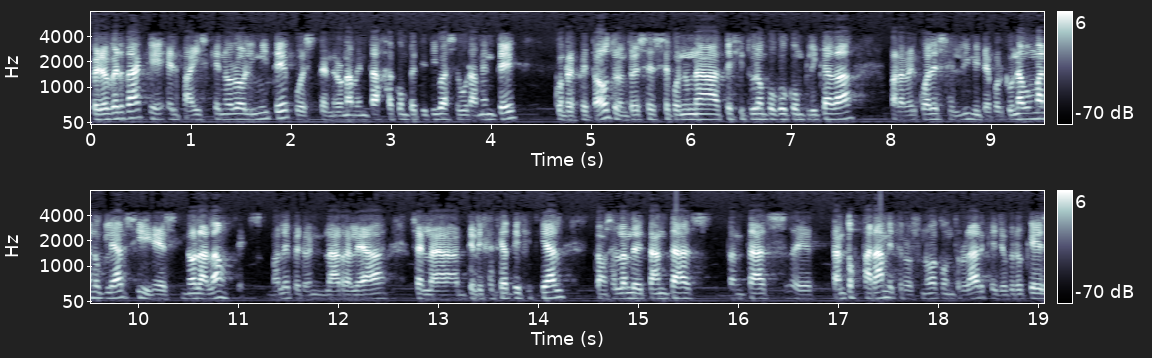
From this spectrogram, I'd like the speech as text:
Pero es verdad que el país que no lo limite, pues tendrá una ventaja competitiva seguramente con respecto a otro. Entonces se pone una tesitura un poco complicada para ver cuál es el límite, porque una bomba nuclear sí es no la lances, ¿vale? Pero en la realidad, o sea, en la inteligencia artificial estamos hablando de tantas tantas, eh, tantos parámetros ¿no? a controlar que yo creo que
